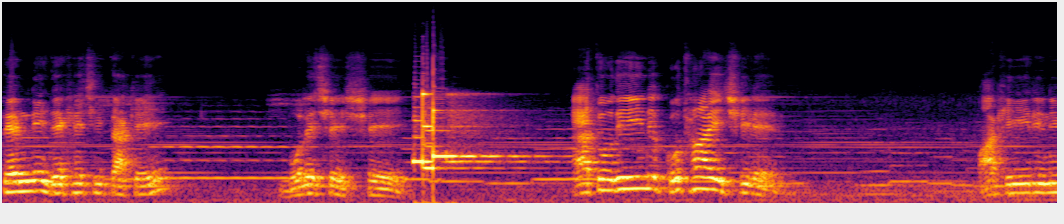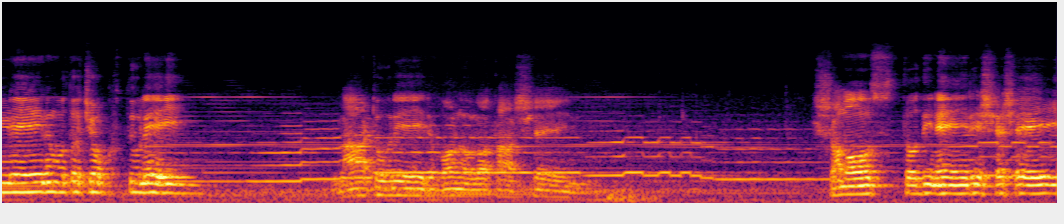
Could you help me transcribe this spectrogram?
তেমনি দেখেছি তাকে, বলেছে সে, এতদিন কোথায় ছিলেন? পাখির নীড়ের মতো চোখ তুলে, নাটোরের বনলতা সেন। সমস্ত দিনের শেষে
